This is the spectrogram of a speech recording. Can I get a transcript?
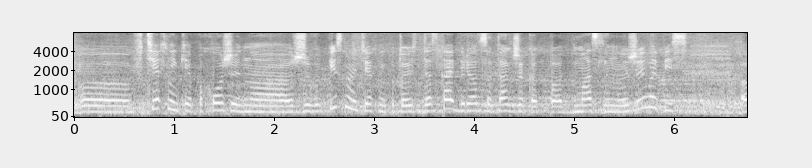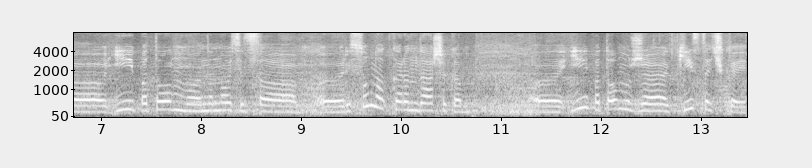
э, в технике, похожей на живописную технику. То есть доска берется так же, как под масляную живопись, э, и потом наносится э, рисунок карандашиком, э, и потом уже кисточкой,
